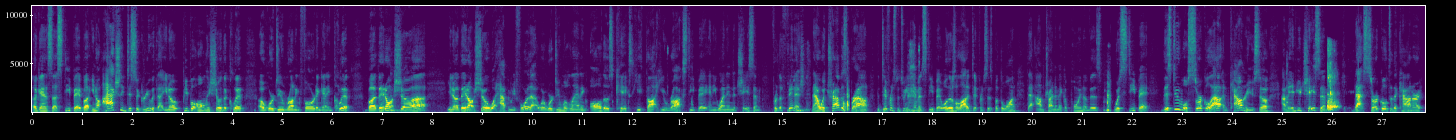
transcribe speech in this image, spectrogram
against uh, Stipe? But, you know, I actually disagree with that. You know, people only show the clip of Werdum running forward and getting clipped, but they don't show, uh, you know, they don't show what happened before that, where Werdum was landing all those kicks. He thought he rocked Stipe, and he went in to chase him for the finish. Now with Travis Browne, the difference between him and Stipe, well, there's a lot of differences, but the one that I'm trying to make a point of is with Stipe, this dude will circle out and counter you. So I mean, if you chase him, that circle to the counter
